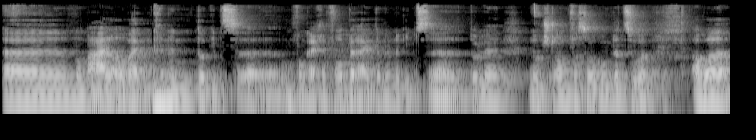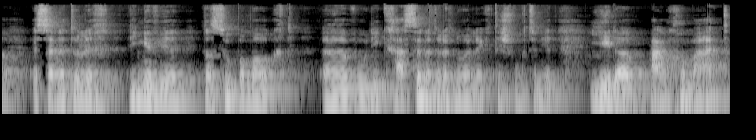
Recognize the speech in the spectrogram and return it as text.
äh, normal arbeiten können. Da gibt's äh, umfangreiche Vorbereitungen, da gibt's äh, tolle Notstromversorgung dazu. Aber es sind natürlich Dinge wie der Supermarkt, äh, wo die Kasse natürlich nur elektrisch funktioniert. Jeder Bankomat,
